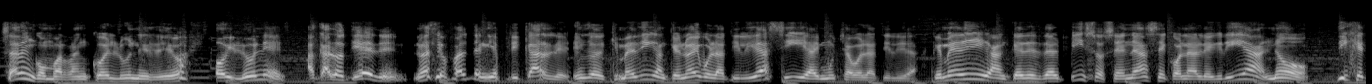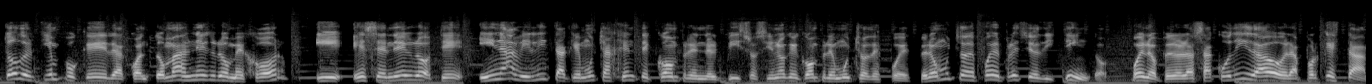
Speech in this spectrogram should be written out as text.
¿Saben cómo arrancó el lunes de hoy? Hoy lunes. Acá lo tienen. No hace falta ni explicarle. Entonces, que me digan que no hay volatilidad, sí hay mucha volatilidad. Que me digan que desde el piso se nace con alegría, no. Dije todo el tiempo que era cuanto más negro mejor y ese negro te inhabilita que mucha gente compre en el piso, sino que compre mucho después. Pero mucho después el precio es distinto. Bueno, pero la sacudida ahora, ¿por qué está?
